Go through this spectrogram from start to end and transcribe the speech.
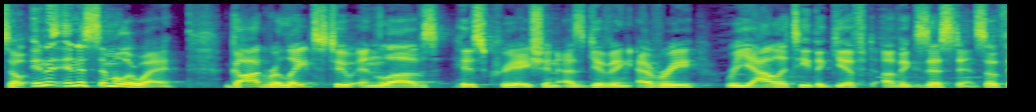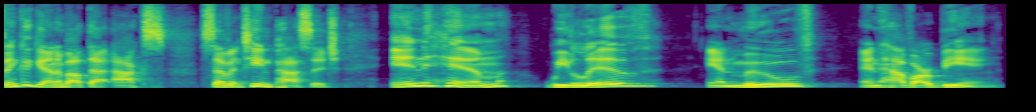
So, in a, in a similar way, God relates to and loves his creation as giving every reality the gift of existence. So, think again about that Acts 17 passage. In him we live and move and have our being.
